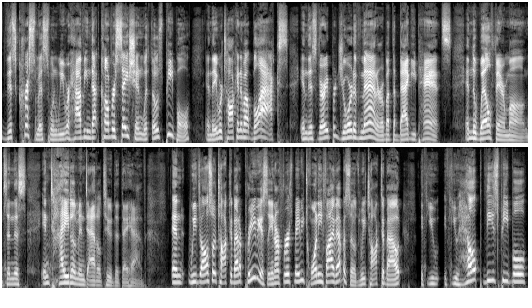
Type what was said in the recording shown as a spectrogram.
this Christmas when we were having that conversation with those people and they were talking about blacks in this very pejorative manner about the baggy pants and the welfare moms and this entitlement attitude that they have. And we've also talked about it previously in our first maybe 25 episodes. We talked about if you if you help these people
